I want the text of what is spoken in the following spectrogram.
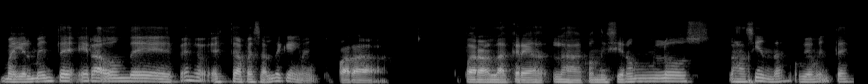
Mayormente era donde, pues, este, a pesar de que para, para la, crea la cuando hicieron los, las haciendas, obviamente,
